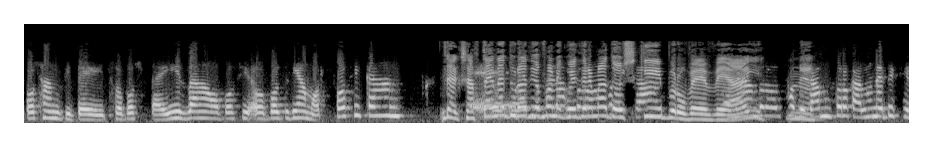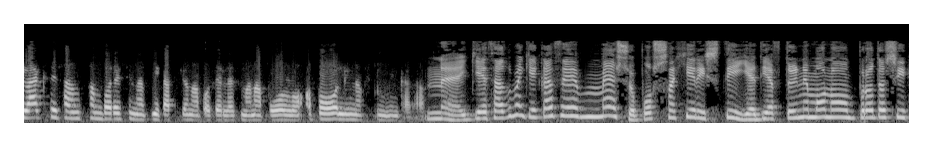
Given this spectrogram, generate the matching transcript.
πόσα debates, όπως τα είδα, όπως, όπως διαμορφώθηκαν Εντάξει, αυτά είναι του ραδιοφωνικού ιδρύματος Κύπρου, βέβαια. Προσωπικά ναι. μου προκαλούν επιφυλάξεις αν θα μπορέσει να βγει κάποιον αποτέλεσμα από, όλο, από όλη αυτή την κατάσταση. Ναι, και θα δούμε και κάθε μέσο πώς θα χειριστεί, γιατί αυτό είναι μόνο πρόταση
